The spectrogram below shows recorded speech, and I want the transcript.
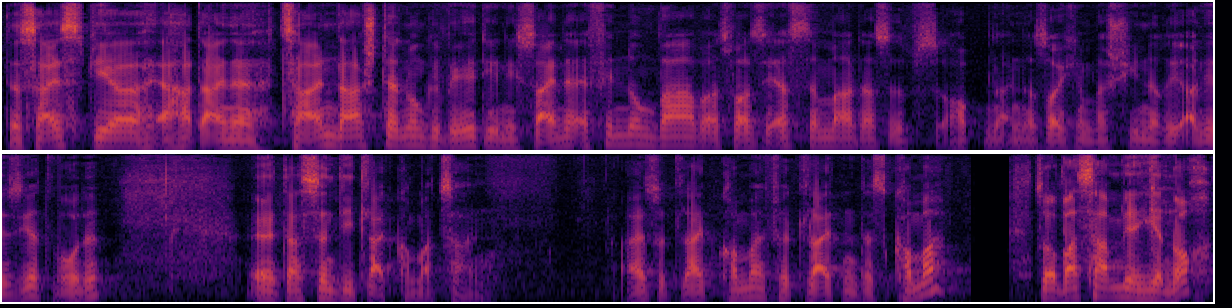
Das heißt, wir, er hat eine Zahlendarstellung gewählt, die nicht seine Erfindung war, aber es war das erste Mal, dass es überhaupt in einer solchen Maschine realisiert wurde. Äh, das sind die Gleitkommazahlen. Also Gleitkomma für gleitendes Komma. So, was haben wir hier noch?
